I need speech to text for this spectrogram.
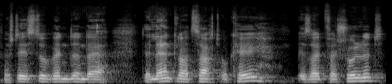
verstehst du, wenn dann der, der Landlord sagt, okay, ihr seid verschuldet,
